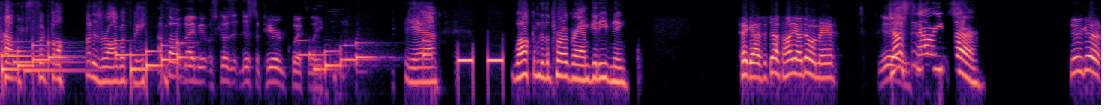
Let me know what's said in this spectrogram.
college football. What is wrong with me? I thought maybe it was because it disappeared quickly. Yeah. Welcome to the program. Good evening, Hey guys, it's Justin. How y'all doing, man? Good. Justin. How are you, sir? Doing good.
